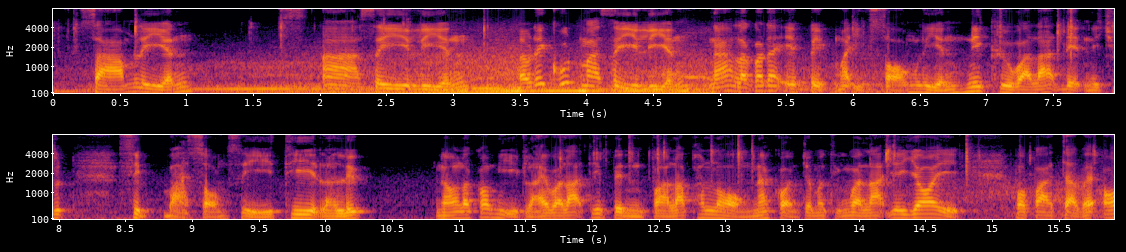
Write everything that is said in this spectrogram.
3เหรียญอ่าสี่เหรียญเราได้ครุฑมา4เหรียญนะเราก็ได้เอเปกมาอีก 2 เหรียญนี่คือวาระเด็ดในชุด 10 บาท 2 สีที่ระลึก เนาะแล้วก็มีอีกหลายวาระที่เป็นวาระพระรองนะก่อนจะมาถึงวาระย่อยๆปอปาจัดไว้อ๋อ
